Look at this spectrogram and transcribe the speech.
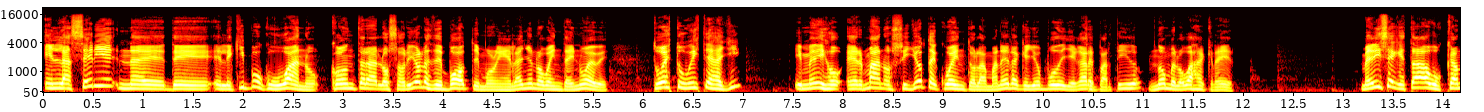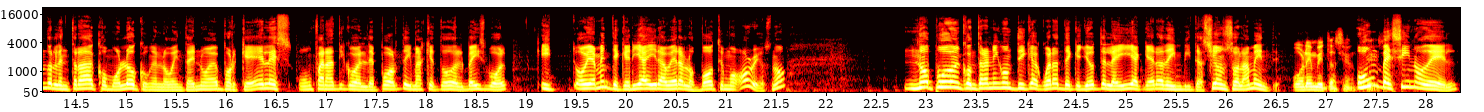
en la serie del equipo cubano contra los Orioles de Baltimore en el año 99, tú estuviste allí y me dijo, hermano, si yo te cuento la manera que yo pude llegar al partido, no me lo vas a creer. Me dice que estaba buscando la entrada como loco en el 99 porque él es un fanático del deporte y más que todo del béisbol y obviamente quería ir a ver a los Baltimore Orioles, ¿no? No pudo encontrar ningún ticket, acuérdate que yo te leía que era de invitación solamente. Pura invitación. Un sí. vecino de él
